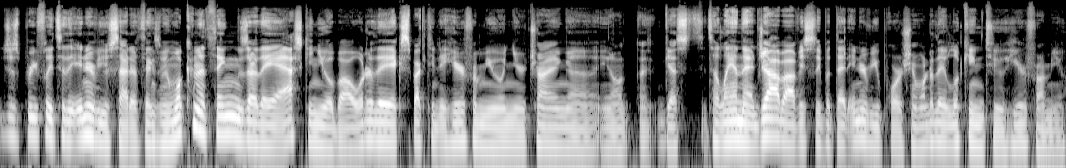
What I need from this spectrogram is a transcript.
just briefly to the interview side of things. I mean, what kind of things are they asking you about? What are they expecting to hear from you when you're trying, uh, you know, I guess to land that job, obviously, but that interview portion. What are they looking to hear from you?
